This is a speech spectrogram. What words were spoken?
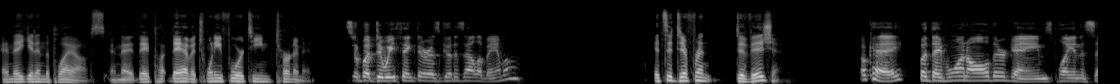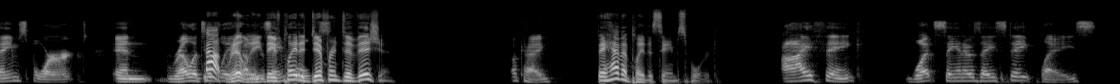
and they get in the playoffs, and they they they have a 24 team tournament. So, but do we think they're as good as Alabama? It's a different division. Okay, but they've won all their games playing the same sport, and relatively. Not really. I mean, the They've played pools. a different division. Okay, They haven't played the same sport. I think what San Jose State plays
